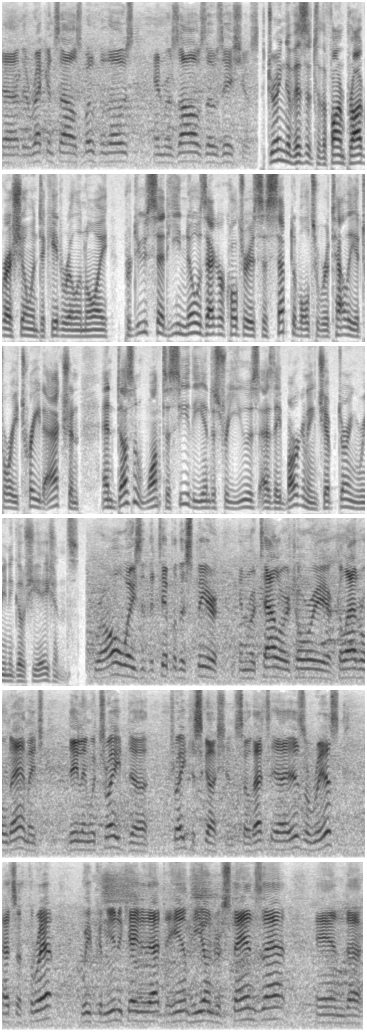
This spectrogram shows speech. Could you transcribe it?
uh, that reconciles both of those and resolves those issues. During a visit to the Farm Progress Show in Decatur, Illinois, Perdue said he knows agriculture is susceptible to retaliatory trade action and doesn't want to see the industry used as a bargaining chip during renegotiations. We're always at the tip of the spear in retaliatory or collateral damage dealing with trade uh, trade discussions. So that's, uh, is a risk. That's a threat. We've communicated that to him. He understands that. And uh,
